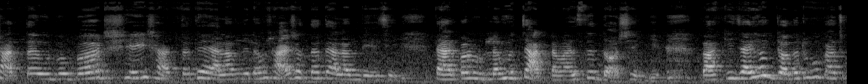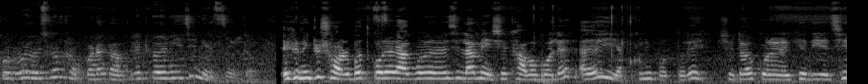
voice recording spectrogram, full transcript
সাতটায় উঠবো বাট সেই সাতটাতে অ্যালার্ম দিলাম। সাড়ে সাতটাতে অ্যালার্ম দিয়েছি। তারপর উঠলাম হচ্ছে আটটা বাজতে দশে গিয়ে। বাকি যাই হোক, যতটুকু কাজ করব ভেবেছিলাম সব কটা কমপ্লিট করে নিয়েছি নিশ্চিন্ত এখানে একটু শরবত করে রাখব ভেবেছিলাম, এসে খাব বলে। এই এক্ষুনি পড়তো রে, সেটাও করে রেখে দিয়েছি।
